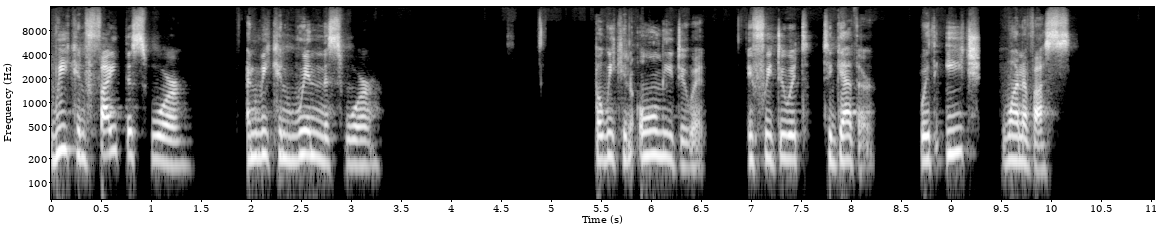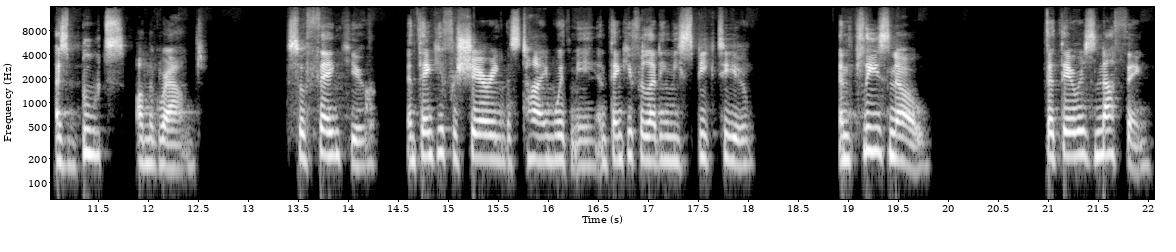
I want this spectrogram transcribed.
We can fight this war and we can win this war but we can only do it if we do it together with each one of us as boots on the ground. So thank you. And thank you for sharing this time with me. And thank you for letting me speak to you. And please know that there is nothing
